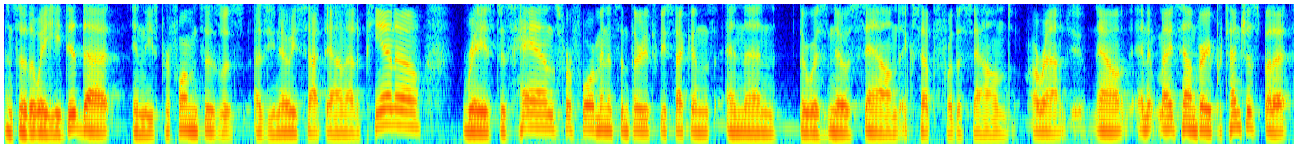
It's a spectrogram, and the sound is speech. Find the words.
And so the way he did that in these performances was, as you know, he sat down at a piano, raised his hands for four minutes and 33 seconds, and then there was no sound except for the sound around you. Now, and it might sound very pretentious, but. It,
